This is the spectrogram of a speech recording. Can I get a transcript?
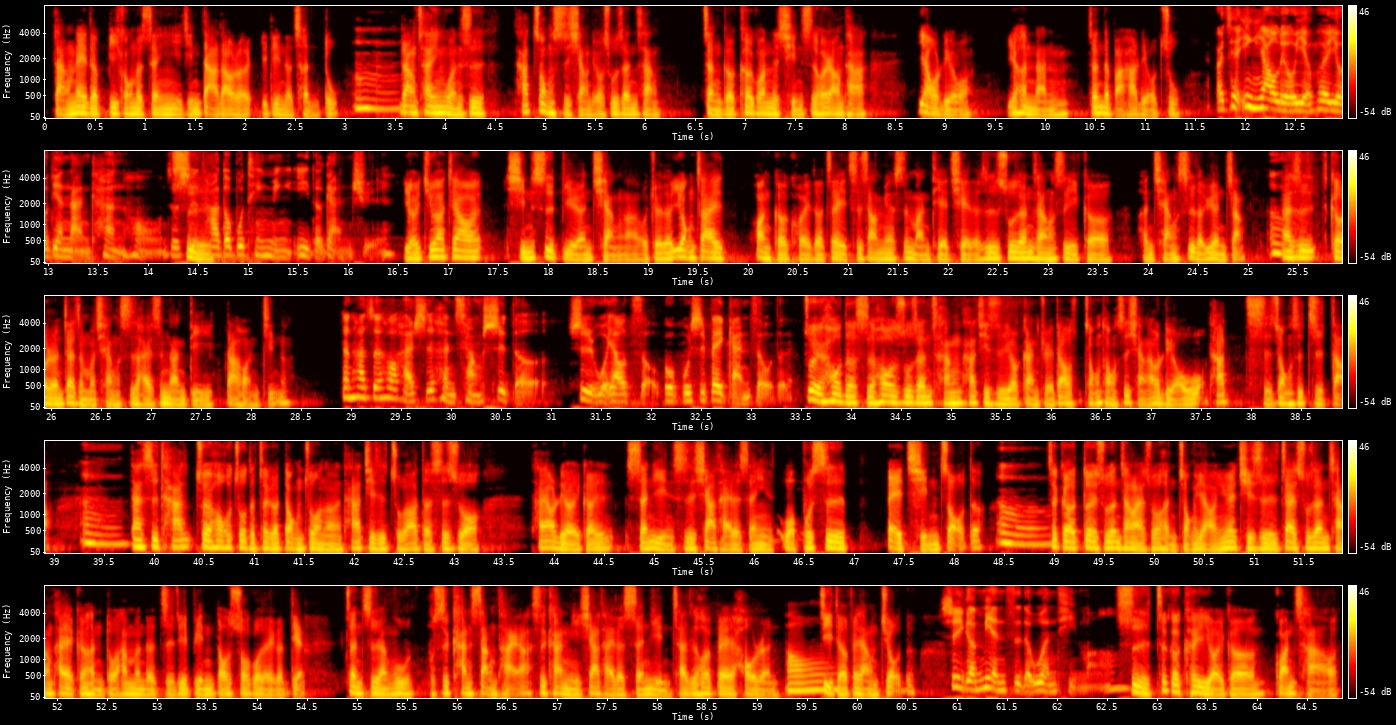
党内的逼宫的声音已经大到了一定的程度，嗯，让蔡英文是他纵使想留苏贞昌，整个客观的形势会让他要留也很难真的把他留住。而且硬要留也会有点难看吼，就是他都不听民意的感觉。有一句话叫“形势比人强”啊，我觉得用在换阁魁的这一次上面是蛮贴切的。是苏贞昌是一个很强势的院长，嗯、但是个人再怎么强势，还是难敌大环境呢。但他最后还是很强势的，是我要走，我不是被赶走的。最后的时候，苏贞昌他其实有感觉到总统是想要留我，他始终是知道。嗯，但是他最后做的这个动作呢，他其实主要的是说，他要留一个身影是下台的身影，我不是被请走的。嗯，这个对苏贞昌来说很重要，因为其实，在苏贞昌他也跟很多他们的子弟兵都说过的一个点，政治人物不是看上台啊，是看你下台的身影才是会被后人记得非常久的。哦，是一个面子的问题吗？是，这个可以有一个观察哦。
